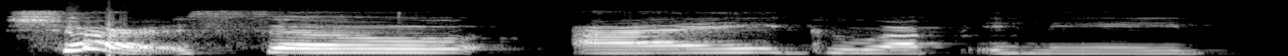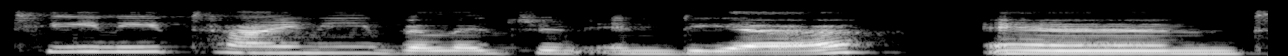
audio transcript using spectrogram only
Sure. So I grew up in a teeny tiny village in India. And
